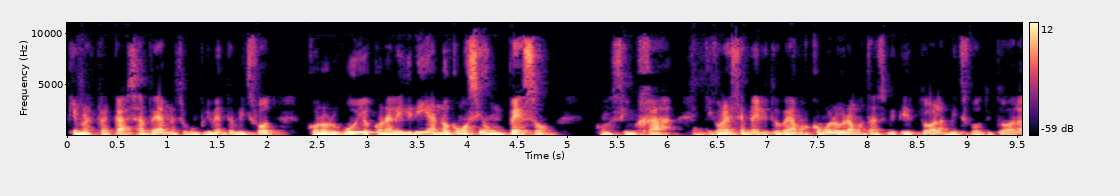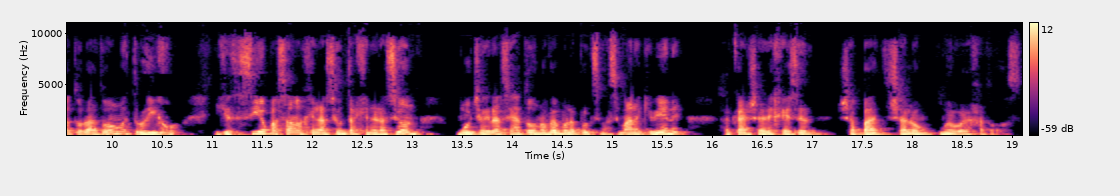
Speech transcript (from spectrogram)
que nuestra casa vean nuestro cumplimiento de mitzvot con orgullo, con alegría, no como si es un peso, con simja, que con ese mérito veamos cómo logramos transmitir todas las mitzvot y toda la Torah a todos nuestros hijos y que se siga pasando generación tras generación. Muchas gracias a todos. Nos vemos la próxima semana que viene acá en. Shabbat Shalom. Buenas a todos.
